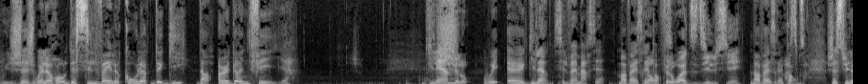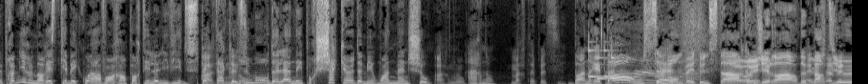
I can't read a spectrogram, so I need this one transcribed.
Oui. Je jouais le rôle de Sylvain, le coloc de Guy, dans Un gars, une fille. Guylaine, Phil- Oui, euh, Guylaine. Sylvain Marcel. Mauvaise Non, réponse. Phil Roy, Didier Lucien. Mauvaise réponse. Je suis le premier humoriste québécois à avoir remporté l'Olivier du spectacle Arnaud. d'humour de l'année pour chacun de mes one-man shows. Arnaud. Arnaud. Martin Petit. Bonne réponse. Tout le monde va être une star Ouais, comme. Gérard Eh, Depardieu.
